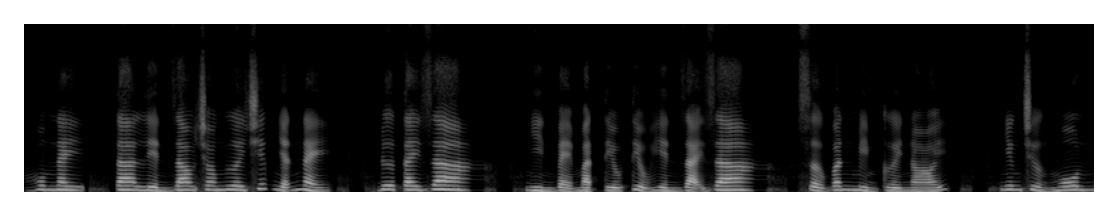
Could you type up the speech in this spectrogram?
Hôm nay, ta liền giao cho ngươi chiếc nhẫn này. Đưa tay ra, nhìn vẻ mặt Tiếu Tiểu Hiền dại ra. Sở vân mỉm cười nói, nhưng trưởng môn,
